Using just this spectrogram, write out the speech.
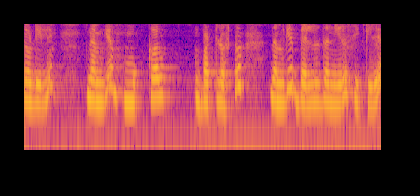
ನೋಡಿ ಇಲ್ಲಿ ನಮಗೆ ಮುಕ್ಕಾಲು ಬಟ್ಲಷ್ಟು ನಮಗೆ ಬೆಲ್ಲದ ನೀರು ಸಿಕ್ಕಿದೆ.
